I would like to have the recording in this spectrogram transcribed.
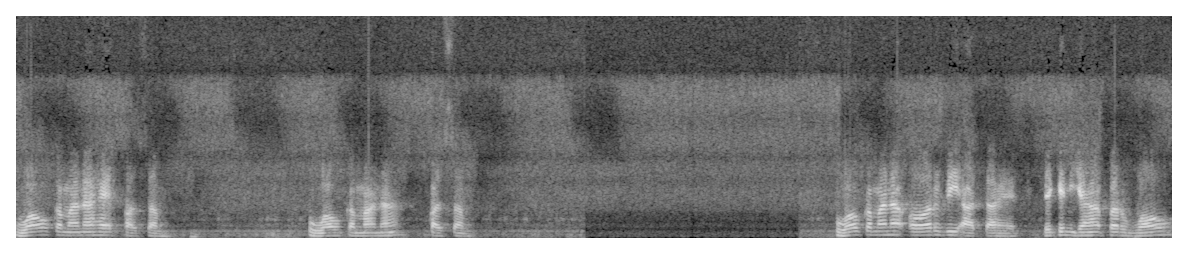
واو کا معنی ہے قسم۔ واو کا معنی قسم۔ واو کا معنی اور بھی آتا ہے، لیکن یہاں پر واو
